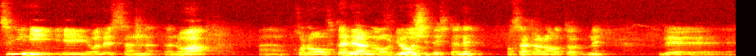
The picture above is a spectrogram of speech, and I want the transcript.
ー次に、えーお弟子さんになったのはあこのお二人はあの漁師でしたね。お魚を取るねで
